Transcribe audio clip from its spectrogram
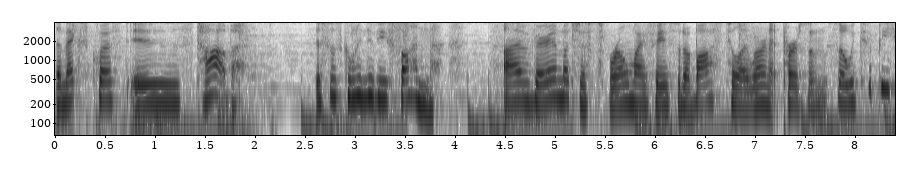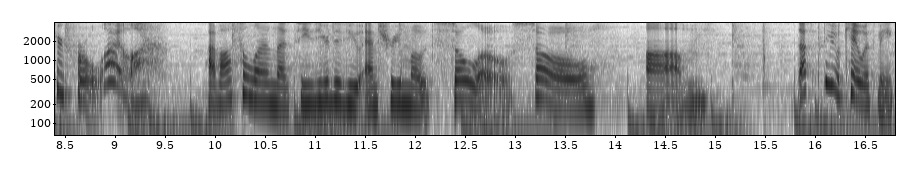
The next quest is Tob. This is going to be fun. I'm very much a throw my face at a boss till I learn it person, so we could be here for a while. I've also learned that it's easier to do entry mode solo, so, um, that's pretty okay with me.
